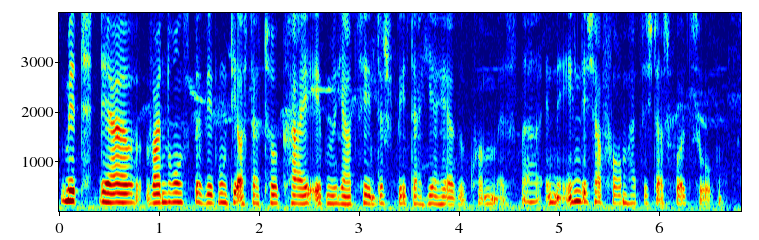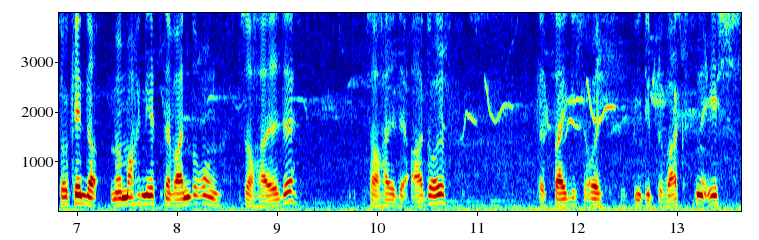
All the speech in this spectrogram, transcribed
mit der Wanderungsbewegung, die aus der Türkei eben Jahrzehnte später hierher gekommen ist. Ne? In ähnlicher Form hat sich das vollzogen. So Kinder, wir machen jetzt eine Wanderung zur Halde, zur Halde Adolf. Da zeige ich euch, wie die bewachsen ist.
